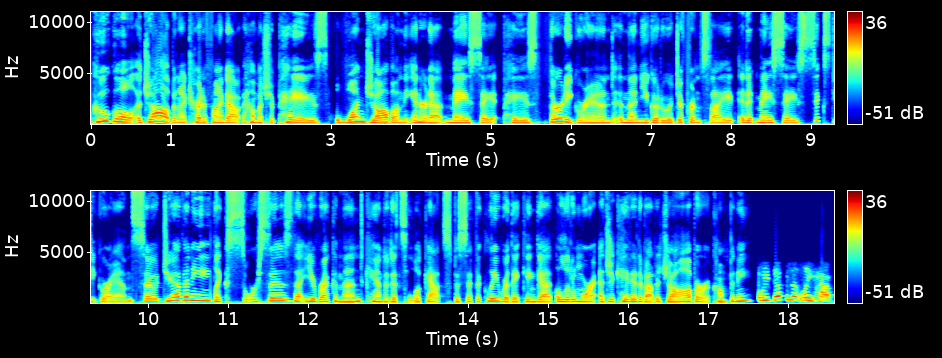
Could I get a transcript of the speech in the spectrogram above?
Google a job and I try to find out how much it pays, one job on the internet may say it pays 30 grand. And then you go to a different site and it may say 60 grand. So do you have any like sources that you recommend candidates look at specifically where they can get a little more educated about a job or a company? We definitely have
